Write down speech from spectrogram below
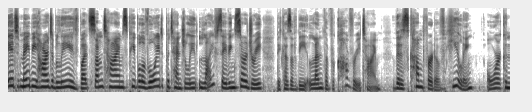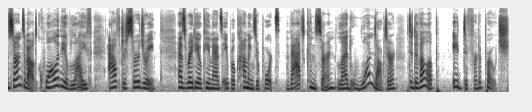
It may be hard to believe, but sometimes people avoid potentially life saving surgery because of the length of recovery time, the discomfort of healing, or concerns about quality of life after surgery. As Radio Cayman's April Cummings reports, that concern led one doctor to develop a different approach.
